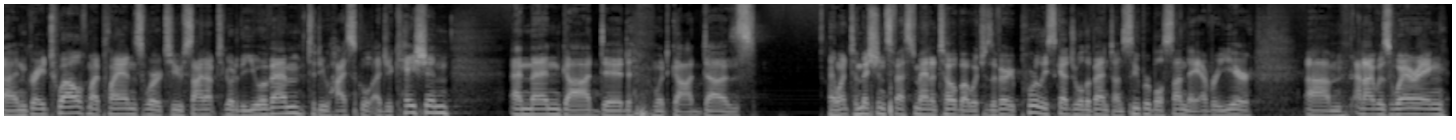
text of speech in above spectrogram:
Uh, in grade 12, my plans were to sign up to go to the U of M to do high school education. And then God did what God does. I went to Missions Fest Manitoba, which is a very poorly scheduled event on Super Bowl Sunday every year. Um, and I was wearing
